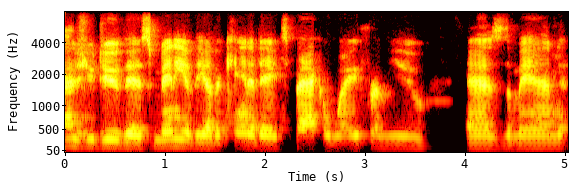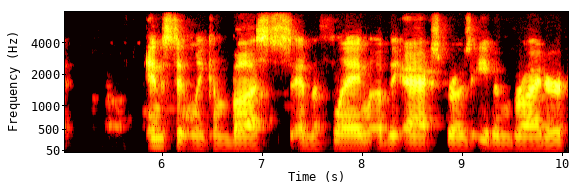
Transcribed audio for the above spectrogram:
as you do this, many of the other candidates back away from you as the man instantly combusts and the flame of the axe grows even brighter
